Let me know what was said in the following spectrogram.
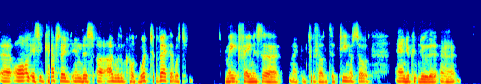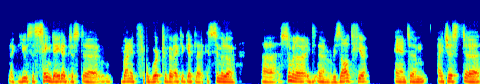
uh, all is encapsulated in this uh, algorithm called word2vec that was made famous uh, like in 2013 or so, and you can do the like use the same data, just run it through word2vec. You get like a similar uh, similar uh, result here. And um, I just uh,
